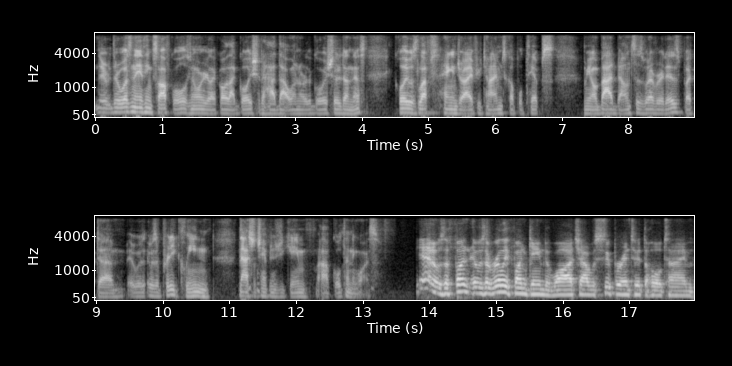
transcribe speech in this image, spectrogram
there there wasn't anything soft goals. You know, where you're like, oh, that goalie should have had that one, or the goalie should have done this. Goalie was left hanging dry a few times, couple tips, you know, bad bounces, whatever it is. But um, it was it was a pretty clean national championship game, uh, goaltending wise. Yeah, it was a fun. It was a really fun game to watch. I was super into it the whole time.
